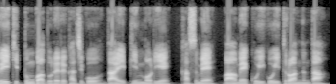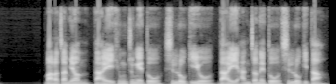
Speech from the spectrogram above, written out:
그의 기쁨과 노래를 가지고 나의 빈 머리에, 가슴에, 마음에 고이고이 들어앉는다. 말하자면 나의 흉중에도 실록이요, 나의 안전에도 실록이다.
